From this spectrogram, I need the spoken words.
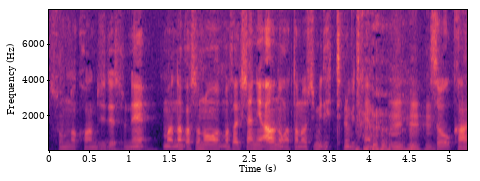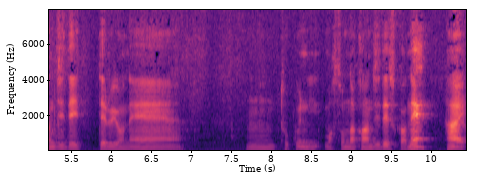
そんな感じですね、まあ、なんかその正木ちゃんに会うのが楽しみで行ってるみたいな そう感じで言ってるよね、うん、特に、まあ、そんな感じですかね。はい。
